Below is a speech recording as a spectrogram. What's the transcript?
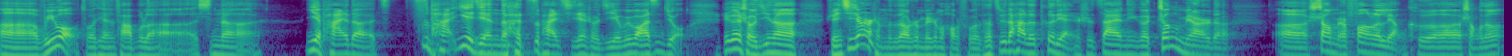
呃，vivo 昨天发布了新的夜拍的自拍夜间的 自拍旗舰手机 vivo S 九这个手机呢，元器件什么的倒是没什么好说，它最大的特点是在那个正面的呃上面放了两颗闪光灯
